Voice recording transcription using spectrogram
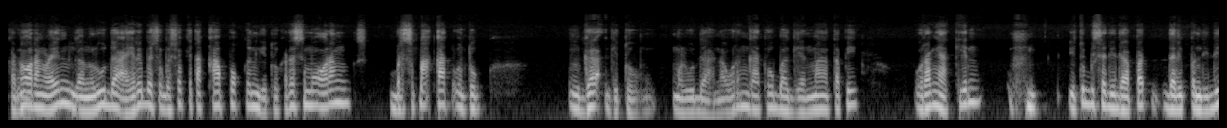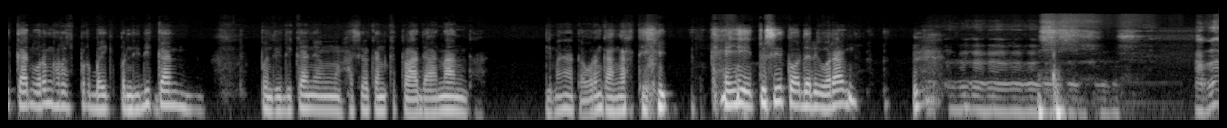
Karena hmm. orang lain nggak ngeludah. Akhirnya besok-besok kita kapok kan gitu. Karena semua orang bersepakat untuk enggak gitu meludah. Nah orang nggak tahu bagian mana. Tapi orang yakin itu bisa didapat dari pendidikan. Orang harus perbaiki pendidikan, pendidikan yang menghasilkan keteladanan. Gimana tuh orang nggak ngerti. Kayaknya itu sih kalau dari orang. Karena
